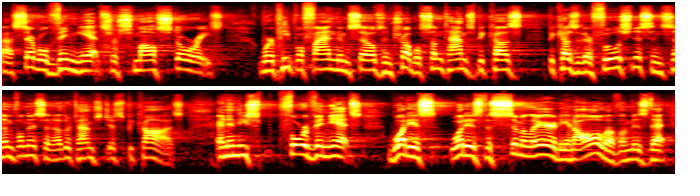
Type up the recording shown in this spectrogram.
uh, several vignettes or small stories where people find themselves in trouble, sometimes because, because of their foolishness and sinfulness, and other times just because. And in these four vignettes, what is, what is the similarity in all of them is that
